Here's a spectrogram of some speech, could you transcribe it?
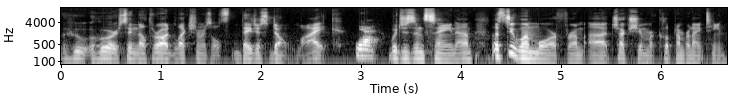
who, who are saying they'll throw out election results they just don't like Yeah. which is insane. Um, let's do one more from uh, Chuck Schumer, clip number 19.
